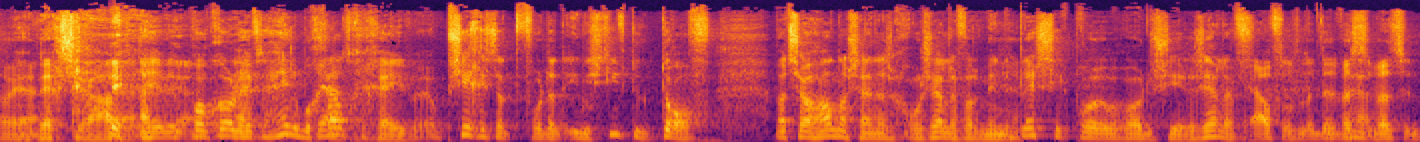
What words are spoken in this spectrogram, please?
Oh ja. wegschraapt. Eh, Coca-Cola heeft een heleboel geld gegeven. Op zich is dat voor dat initiatief natuurlijk tof. Maar het zou handig zijn als ze gewoon zelf wat minder plastic pro- produceren zelf. Ja, of, dat was, was een,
